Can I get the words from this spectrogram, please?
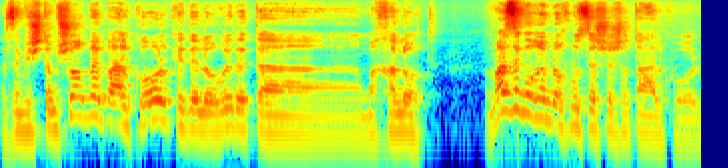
אז הם השתמשו הרבה באלכוהול כדי להוריד את המחלות. מה זה גורם לאוכלוסייה ששותה אלכוהול?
